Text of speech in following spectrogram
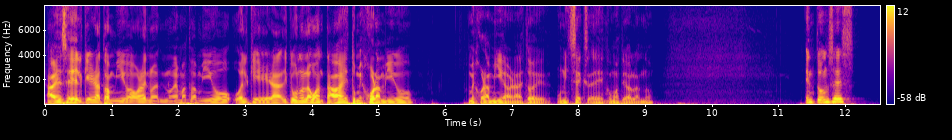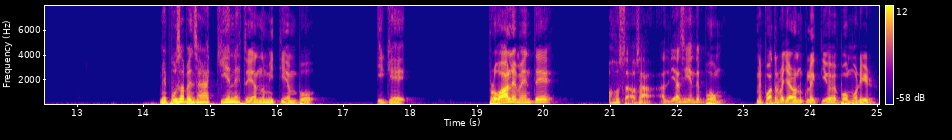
a veces el que era tu amigo ahora no, es más tu amigo o el que era el que uno le aguantaba es tu mejor amigo, mejor amiga, ¿verdad? Esto es unisex, es como estoy hablando. Entonces, me puse a pensar a quién le estoy dando mi tiempo y que probablemente, o sea, al día siguiente puedo, me puedo atropellar a un colectivo y me puedo morir.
